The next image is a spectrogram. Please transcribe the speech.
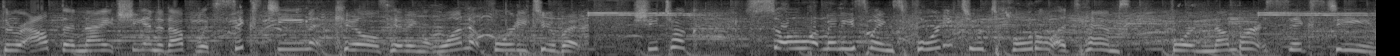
throughout the night. She ended up with 16 kills, hitting 142, but she took so many swings, 42 total attempts for number 16.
